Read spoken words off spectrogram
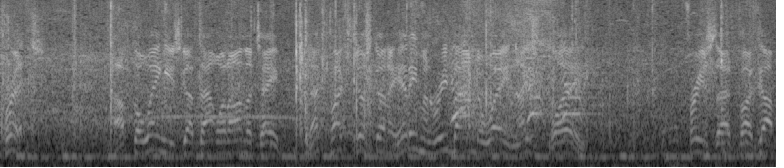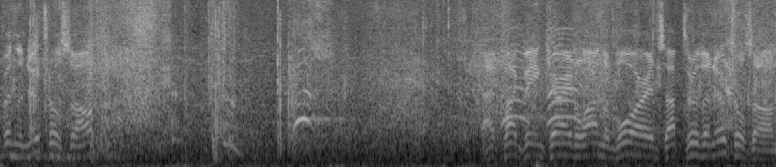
Fritz. Up the wing, he's got that one on the tape. That puck's just going to hit him and rebound away. Nice play. Frees that puck up in the neutral zone. That puck being carried along the boards up through the neutral zone.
